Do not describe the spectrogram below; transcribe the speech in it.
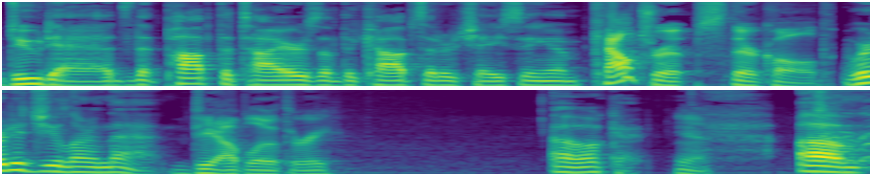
doodads that pop the tires of the cops that are chasing him. Caltrops, they're called. Where did you learn that? Diablo 3. Oh, okay. Yeah. Um,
